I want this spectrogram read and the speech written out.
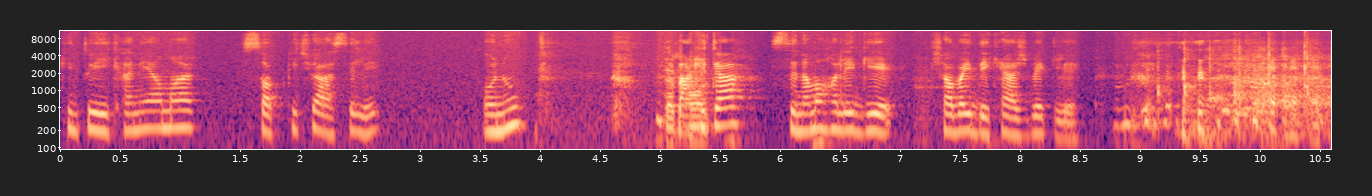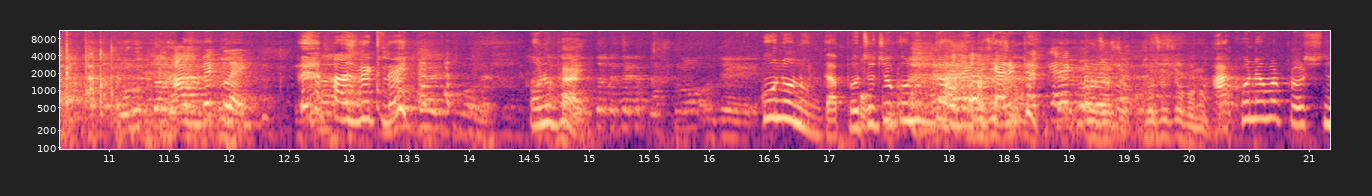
কিন্তু এইখানে আমার সব কিছু আসলে অনু বাকিটা সিনেমা হলে গিয়ে সবাই দেখে আসবে ক্লে আসবে ক্লাই। আসবে ক্লে অনুপ ভাই কোন অনুপদা প্রযোজক অনুপদা নাকি ক্যারেক্টার এখন আমার প্রশ্ন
